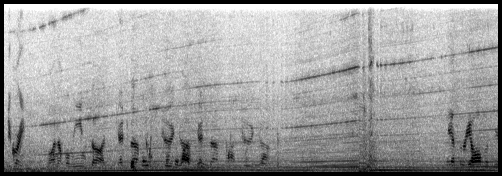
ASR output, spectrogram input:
Left to green. Line up on the inside. Catch up, way 22, comes go. Catch up, 22, go. Yeah, three almost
